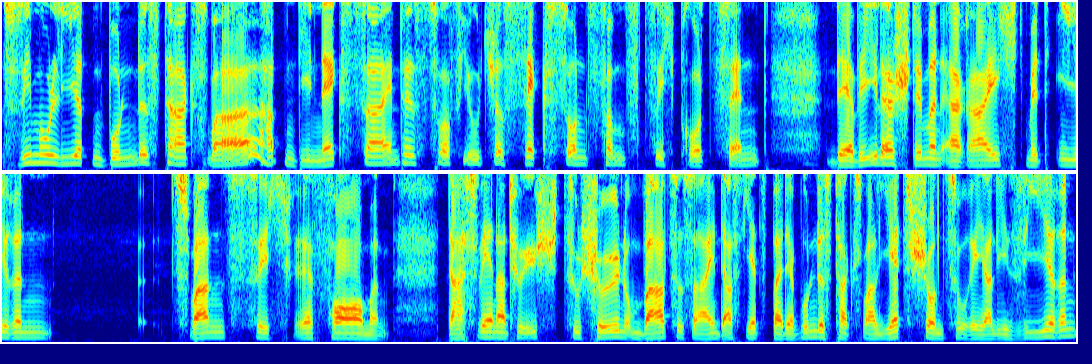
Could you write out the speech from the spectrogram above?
simulierten Bundestagswahl hatten die Next Scientists for Future 56 Prozent der Wählerstimmen erreicht mit ihren 20 Reformen. Das wäre natürlich zu schön, um wahr zu sein, das jetzt bei der Bundestagswahl jetzt schon zu realisieren.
